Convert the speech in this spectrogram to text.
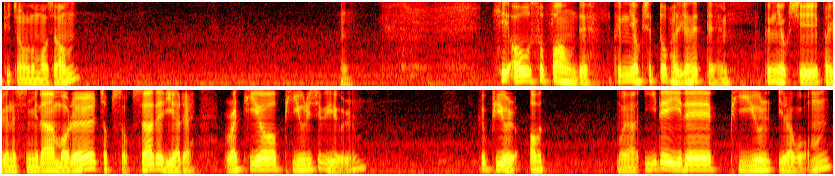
뒷장으로 넘어서 음. He also found 그는 역시 또 발견했대. 그는 역시 발견했습니다. 뭐를 접속사 대디아를 ratio 비율이지 비율. 그 비율 of 뭐야 2대 1의 비율이라고. 음?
